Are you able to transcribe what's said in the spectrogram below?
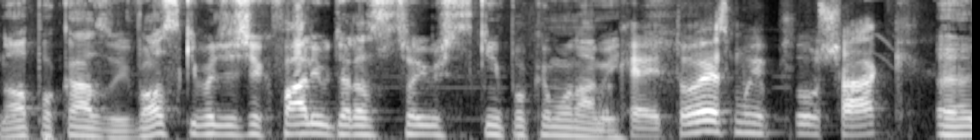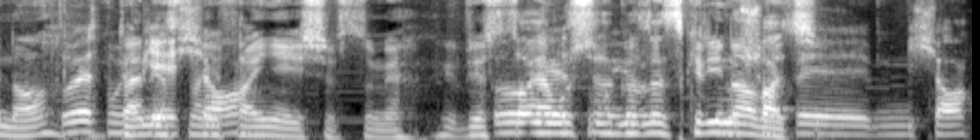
No pokazuj. Woski będzie się chwalił teraz swoimi wszystkimi Pokémonami. Okej, to jest mój pluszak. E, no, Tu jest mój ten jest piesio. najfajniejszy w sumie. Wiesz Tu co, ja jest muszę go zescreenować. misio.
